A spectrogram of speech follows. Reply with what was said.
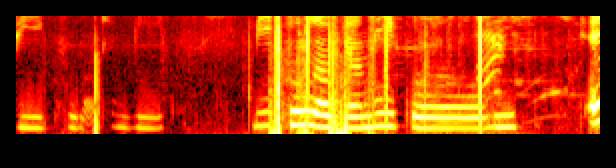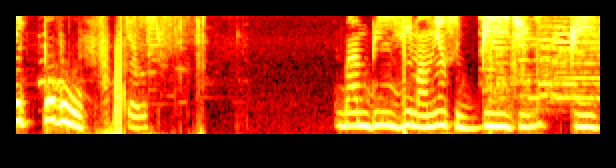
Bir cool alacağım. Bir bir cool alacağım. Bir cool. Bir Ek bubble. Gel bakayım. Ben BG'yim anlıyor musun? BG. BG.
